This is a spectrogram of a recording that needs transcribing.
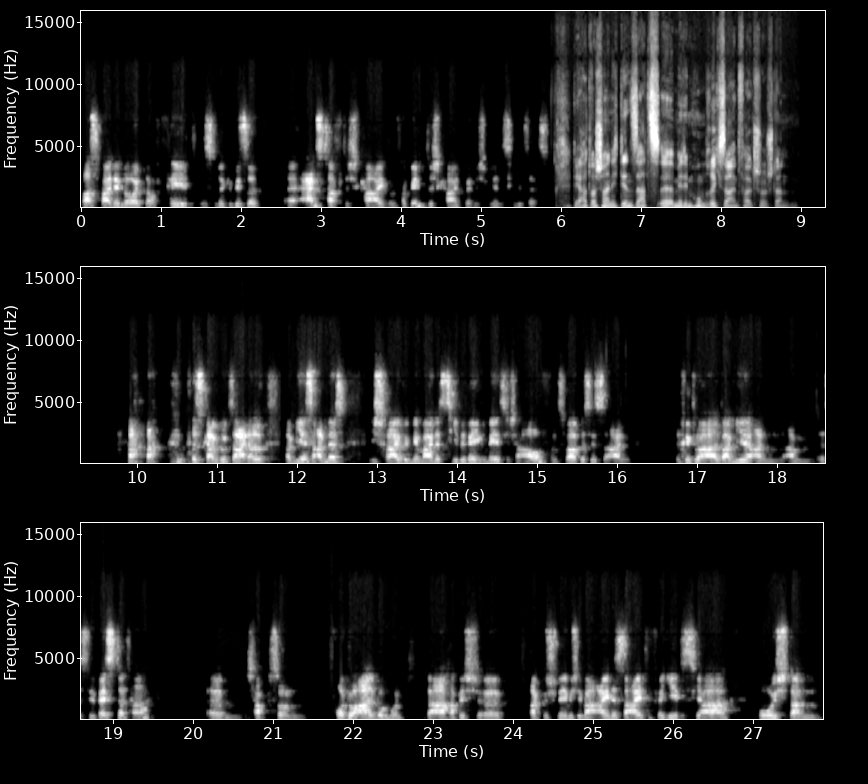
was bei den Leuten oft fehlt, ist eine gewisse äh, Ernsthaftigkeit und Verbindlichkeit, wenn ich mir ein Ziel setze. Der hat wahrscheinlich den Satz äh, mit dem Hungrigsein falsch verstanden. das kann gut sein. Also bei mir ist anders. Ich schreibe mir meine Ziele regelmäßig auf. Und zwar, das ist ein Ritual bei mir an, am Silvestertag. Ähm, ich habe so ein Fotoalbum und da habe ich äh, praktisch nehme ich immer eine Seite für jedes Jahr, wo ich dann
